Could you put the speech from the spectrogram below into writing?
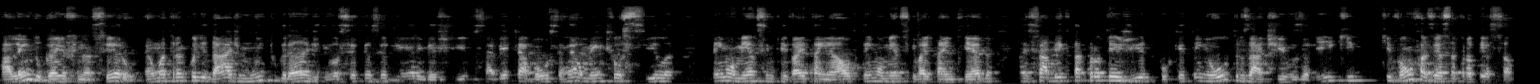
além do ganho financeiro, é uma tranquilidade muito grande de você ter seu dinheiro investido, saber que a bolsa realmente oscila tem momentos em que vai estar em alta, tem momentos que vai estar em queda, mas saber que está protegido, porque tem outros ativos ali que, que vão fazer essa proteção.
